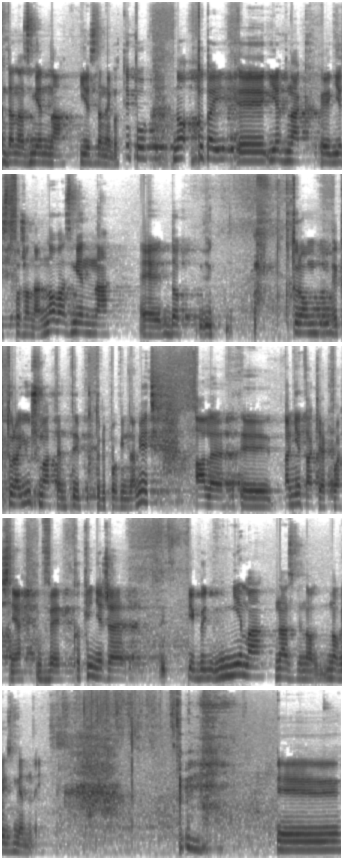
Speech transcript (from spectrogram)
dana zmienna jest danego typu. No tutaj y, jednak jest tworzona nowa zmienna, do, którą, która już ma ten typ, który powinna mieć, ale a nie tak jak właśnie w Kotlinie, że jakby nie ma nazwy no, nowej zmiennej. Y,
